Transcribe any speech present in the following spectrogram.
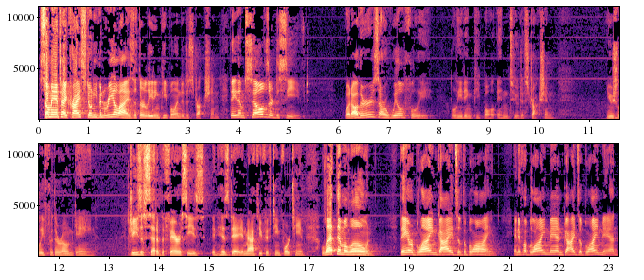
Some antichrists don't even realize that they're leading people into destruction. They themselves are deceived, but others are willfully leading people into destruction, usually for their own gain. Jesus said of the Pharisees in his day in Matthew 15 14, Let them alone. They are blind guides of the blind. And if a blind man guides a blind man,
